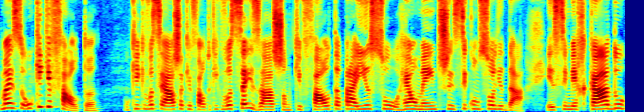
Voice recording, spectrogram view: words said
Mas o que, que falta? O que, que você acha que falta? O que, que vocês acham que falta para isso realmente se consolidar? Esse mercado,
